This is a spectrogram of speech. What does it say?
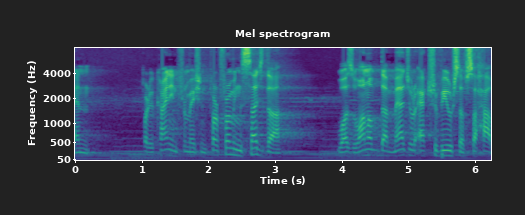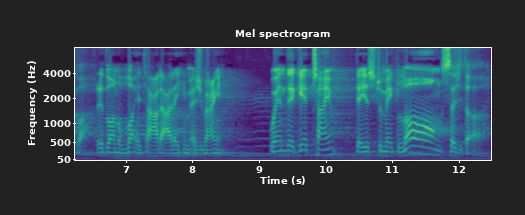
And for your kind information, performing sajda was one of the major attributes of Sahaba, Ridwanullahi ta'ala alayhim ajma'in. When they get time, they used to make long sajda.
